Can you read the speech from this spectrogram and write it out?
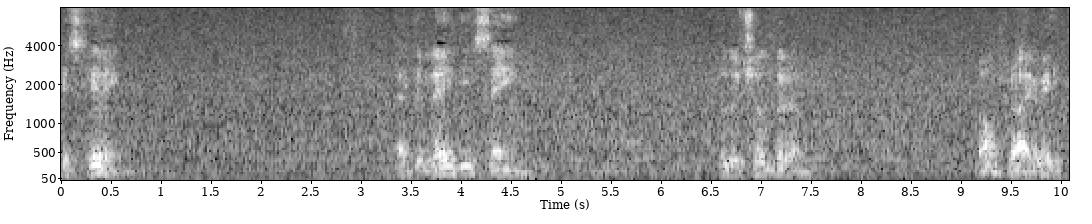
he's hearing that the lady saying to the children, don't cry, wait.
